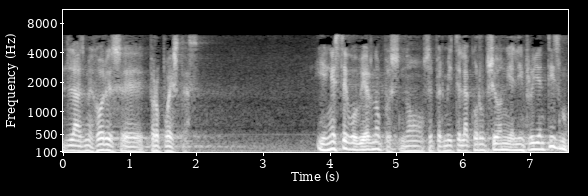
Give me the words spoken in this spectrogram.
las mejores eh, propuestas. Y en este gobierno pues no se permite la corrupción ni el influyentismo.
